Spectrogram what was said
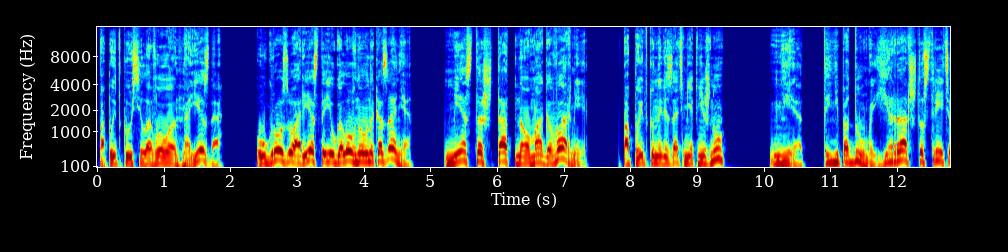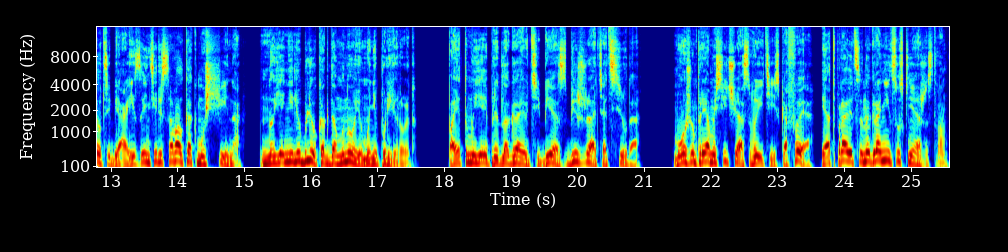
Попытку силового наезда? Угрозу ареста и уголовного наказания? Место штатного мага в армии? Попытку навязать мне княжну? Нет, ты не подумай, я рад, что встретил тебя и заинтересовал как мужчина, но я не люблю, когда мною манипулируют. Поэтому я и предлагаю тебе сбежать отсюда. Можем прямо сейчас выйти из кафе и отправиться на границу с княжеством.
